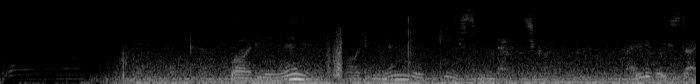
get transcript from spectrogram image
많이 많이 나오겠죠? 머리는 머리는 여기 있습니다. 지금 말리고 있어요.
